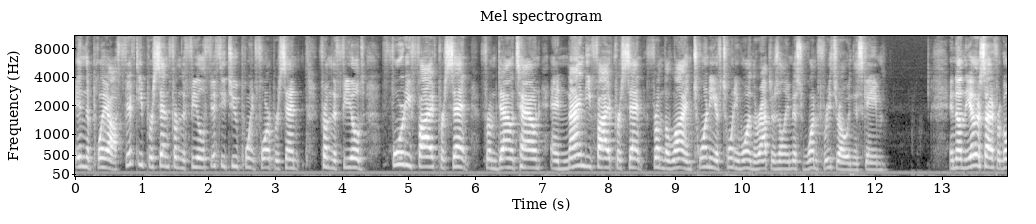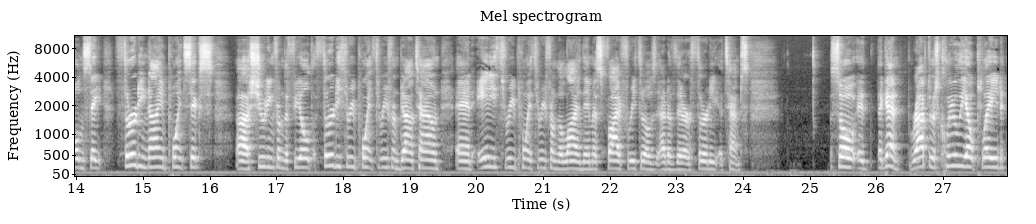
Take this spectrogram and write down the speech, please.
in the playoff 50% from the field 52.4% from the field 45% from downtown and 95% from the line 20 of 21 the raptors only missed one free throw in this game and on the other side for golden state 39.6 uh, shooting from the field, 33.3 from downtown, and 83.3 from the line. They missed five free throws out of their 30 attempts. So, it, again, Raptors clearly outplayed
